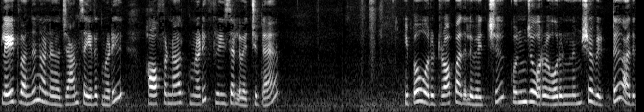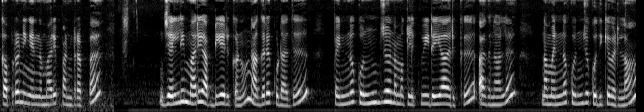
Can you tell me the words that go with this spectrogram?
பிளேட் வந்து நான் ஜாம் செய்கிறதுக்கு முன்னாடி ஹாஃப் அன் ஹவருக்கு முன்னாடி ஃப்ரீசரில் வச்சுட்டேன். இப்போ ஒரு ட்ராப் அதில் வச்சு கொஞ்சம் ஒரு ஒரு நிமிஷம் விட்டு அதுக்கப்புறம் நீங்கள் இந்த மாதிரி பண்ணுறப்ப ஜெல்லி மாதிரி அப்படியே இருக்கணும் நகரக்கூடாது. இப்போ இன்னும் கொஞ்சம் நமக்கு லிக்விடையாக இருக்குது அதனால் நம்ம இன்னும் கொஞ்சம் கொதிக்க விடலாம்.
